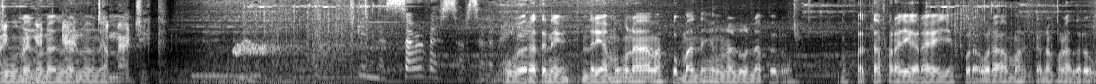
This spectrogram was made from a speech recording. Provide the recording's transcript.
Luna, luna, luna, luna. Uy, ahora tendríamos una más comandos en una luna, pero nos falta para llegar a ella. Por ahora vamos a quedarnos con la drone.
